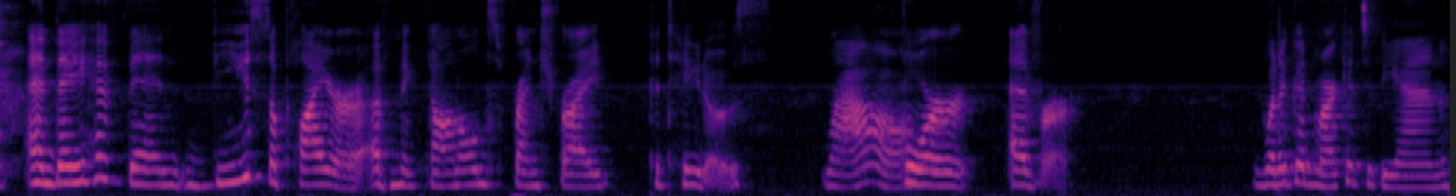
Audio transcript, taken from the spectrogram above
and they have been the supplier of McDonald's french fried potatoes Wow. forever. What a good market to be in.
